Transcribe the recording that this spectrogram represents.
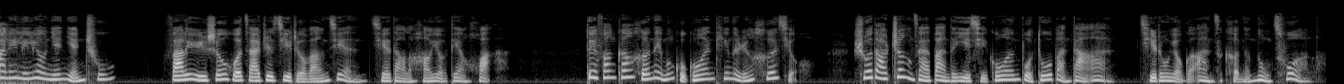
二零零六年年初，《法律与生活》杂志记者王健接到了好友电话，对方刚和内蒙古公安厅的人喝酒，说到正在办的一起公安部督办大案，其中有个案子可能弄错了。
